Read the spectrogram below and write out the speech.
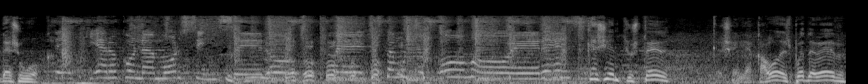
de su boca? Te quiero con amor sincero. Me gusta mucho como eres. ¿Qué siente usted que se le acabó después de ver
